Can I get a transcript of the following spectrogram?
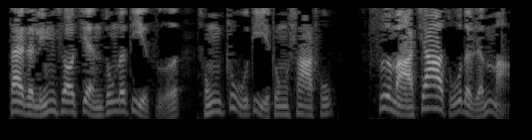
带着凌霄剑宗的弟子从驻地中杀出。司马家族的人马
